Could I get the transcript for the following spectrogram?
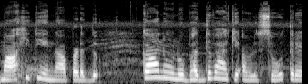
ಮಾಹಿತಿಯನ್ನು ಪಡೆದು, ಕಾನೂನು ಬದ್ಧವಾಗಿ ಅವಳು ಸೋತರೆ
